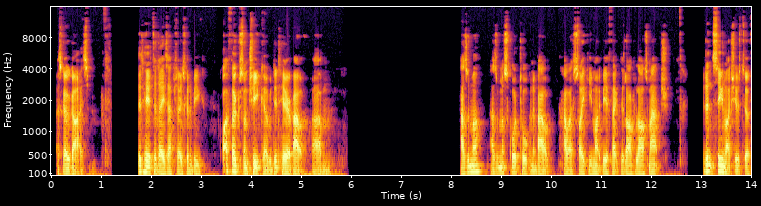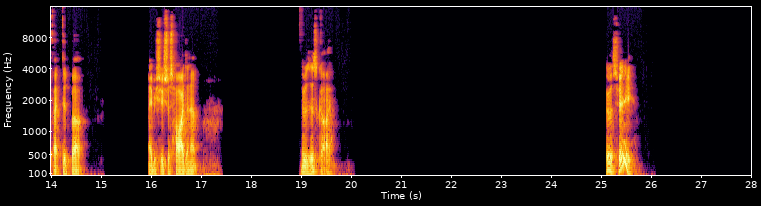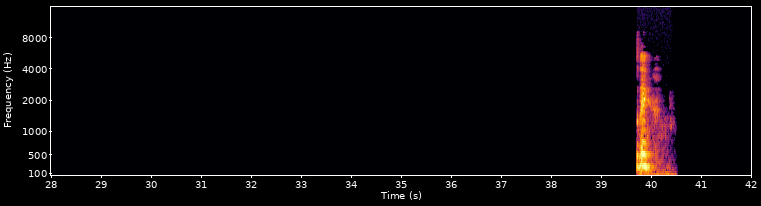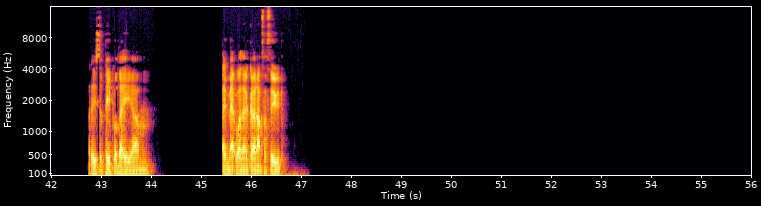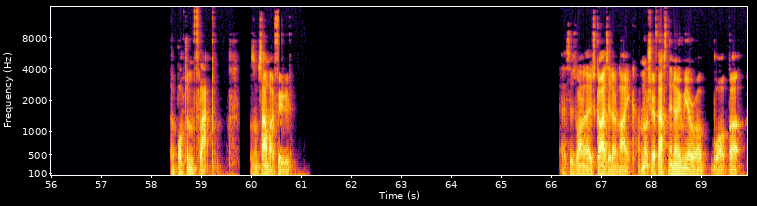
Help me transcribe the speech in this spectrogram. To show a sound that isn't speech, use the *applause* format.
Let's go guys. Did hear today's episode is going to be quite a focus on Chika. We did hear about um, Azuma, Azuma squad talking about how her psyche might be affected after last match. It didn't seem like she was too affected, but Maybe she's just hiding it. Who is this guy? Who is she? Are they? Are these the people they um they met when they were going out for food. The bottom flap. Doesn't sound like food. This is one of those guys I don't like. I'm not sure if that's Ninomiya or what, but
